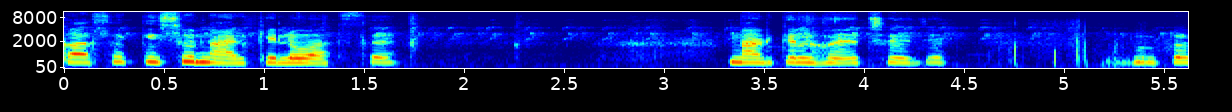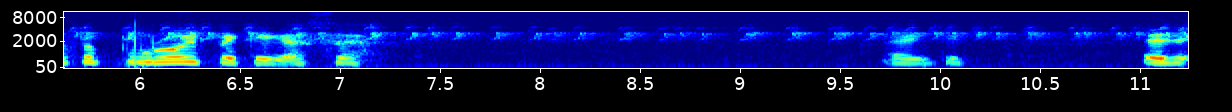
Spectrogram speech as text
গাছে কিছু নারকেলও আছে। নারকেল হয়েছে ওই যে। দুটো তো পুরোই পেকে গেছে। এই যে এই যে,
